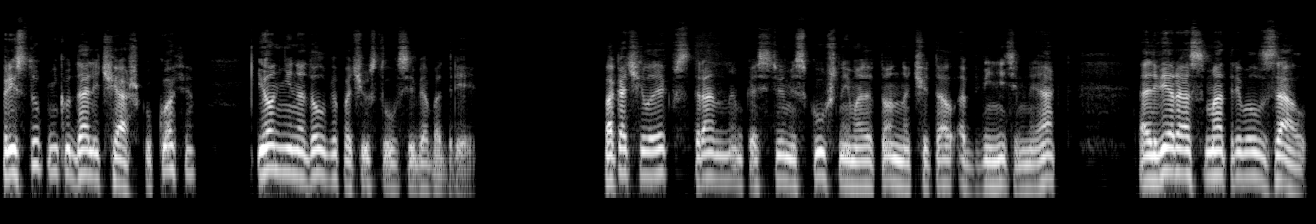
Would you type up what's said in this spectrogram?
преступнику дали чашку кофе, и он ненадолго почувствовал себя бодрее. Пока человек в странном костюме скучно и монотонно читал обвинительный акт, Альвера осматривал зал.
